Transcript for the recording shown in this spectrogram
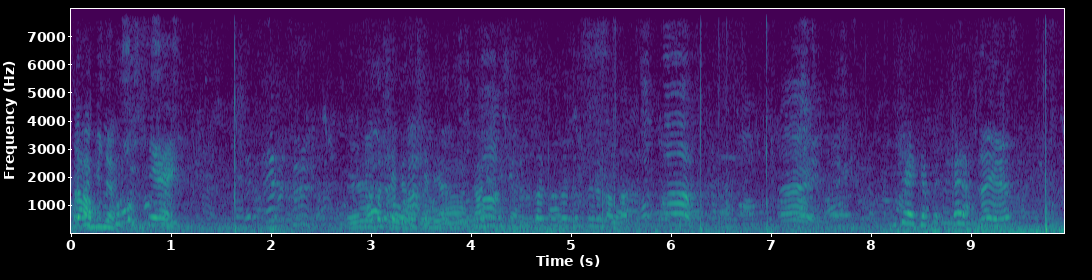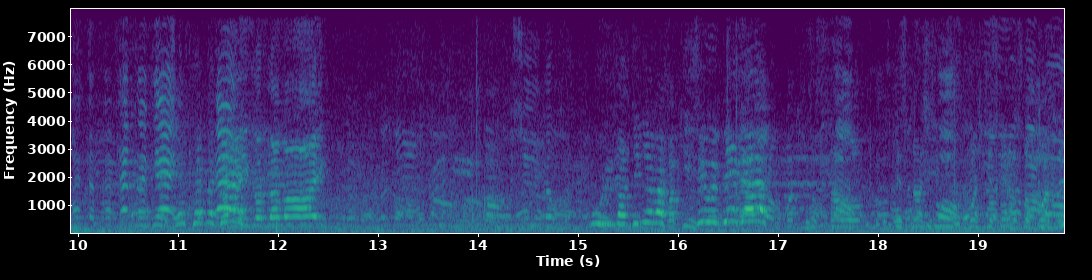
Brawo, mocniej. E, Do siebie, do siebie. Źle jest. Dawaj, Igor, dawaj. Kurwa, ty nie masz siły! Chłopaki, Zostało 15 minut. Właśnie teraz dokładnie.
